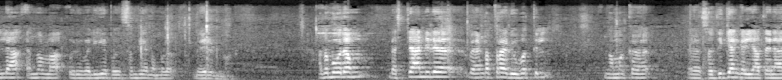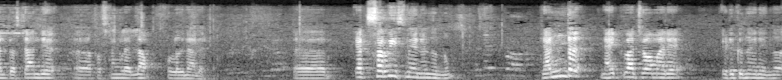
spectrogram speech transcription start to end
ഇല്ല എന്നുള്ള ഒരു വലിയ പ്രതിസന്ധിയെ നമ്മൾ നേരിടുന്നുണ്ട്. അതുമൂലം ബസ് സ്റ്റാൻഡിൽ വേണ്ടത്ര രൂപത്തിൽ നമുക്ക് ശ്രദ്ധിക്കാൻ കഴിയാത്തതിനാൽ ബസ് സ്റ്റാൻഡ് പ്രശ്നങ്ങളെല്ലാം ഉള്ളതിനാൽ എക്സ് സർവീസ് മേനിൽ നിന്നും രണ്ട് നൈറ്റ് വാച്ച്മാരെ എടുക്കുന്നതിന് ഇന്ന്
